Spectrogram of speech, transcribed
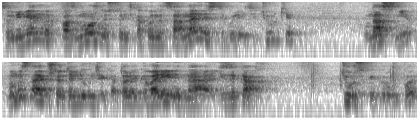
современных возможностей, какой национальности были эти тюрки, у нас нет. Но мы знаем, что это люди, которые говорили на языках тюркской группы,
